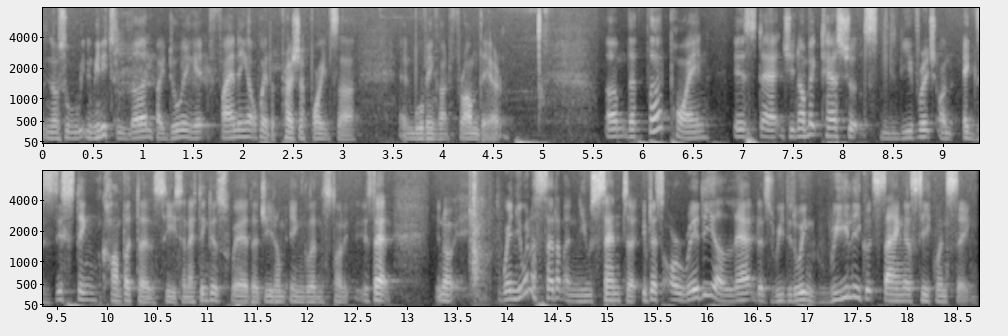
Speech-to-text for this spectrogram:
you know, so we, we need to learn by doing it, finding out where the pressure points are, and moving on from there. Um, the third point is that genomic tests should leverage on existing competencies, and I think this is where the Genome England study is that, you know, when you want to set up a new center, if there's already a lab that's really doing really good Sanger sequencing,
